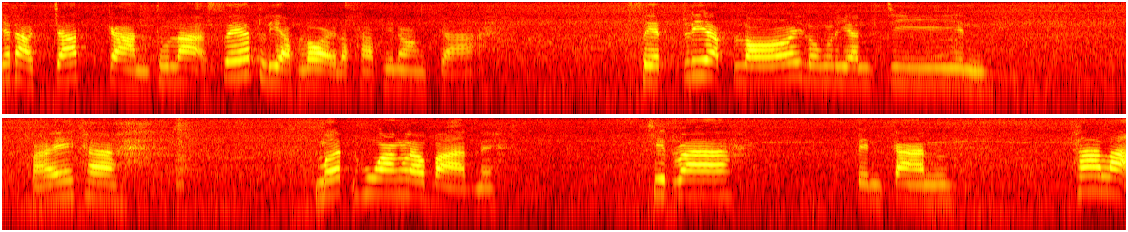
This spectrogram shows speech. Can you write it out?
ยะดาวจัดการธุระเสร็จเรียบร้อยแล้วค่ะพี่น้องจ้า เสร็จเรียบร้อยโรงเรียนจีน ไปค่ะเมิดห่วงเราบาทเนี่ยคิดว่าเป็นการถ้าละ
